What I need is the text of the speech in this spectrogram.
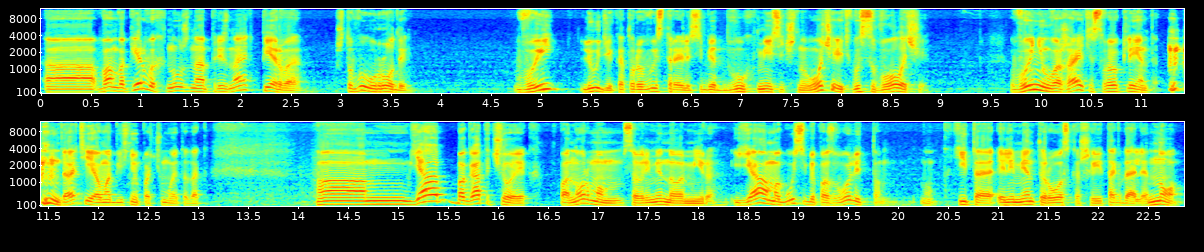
а, вам, во-первых, нужно признать, первое, что вы уроды. Вы, люди, которые выстроили себе двухмесячную очередь, вы сволочи вы не уважаете своего клиента. Давайте я вам объясню, почему это так. Я богатый человек по нормам современного мира. Я могу себе позволить там, ну, какие-то элементы роскоши и так далее. Но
